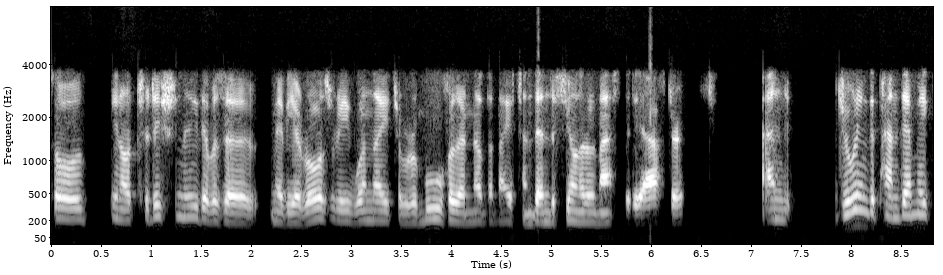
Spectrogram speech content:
So, you know, traditionally there was a maybe a rosary one night, a removal another night, and then the funeral mass the day after. And during the pandemic,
